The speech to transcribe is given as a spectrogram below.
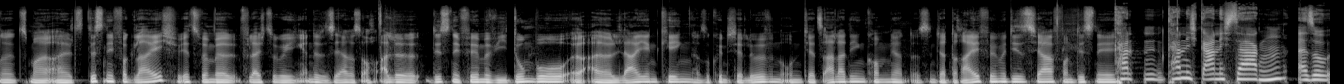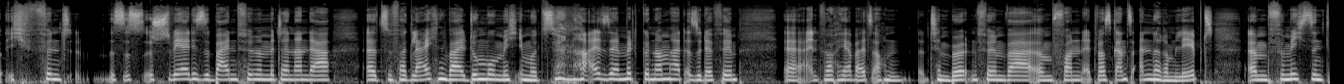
Jetzt mal als Disney-Vergleich. Jetzt, wenn wir vielleicht sogar gegen Ende des Jahres auch alle Disney-Filme wie Dumbo, äh, äh, Lion King, also König der Löwen und jetzt Aladdin kommen ja, das sind ja drei Filme dieses Jahr von Disney. Kann, kann ich gar nicht sagen. Also ich finde, es ist schwer, diese beiden Filme miteinander äh, zu vergleichen, weil Dumbo mich emotional sehr mitgenommen hat. Also der Film äh, einfach, ja, weil es auch ein Tim Burton-Film war, ähm, von etwas ganz anderem lebt. Ähm, für mich sind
